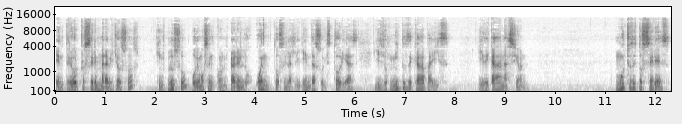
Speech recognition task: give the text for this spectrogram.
entre otros seres maravillosos que incluso podemos encontrar en los cuentos, en las leyendas o historias y en los mitos de cada país y de cada nación. Muchos de estos seres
